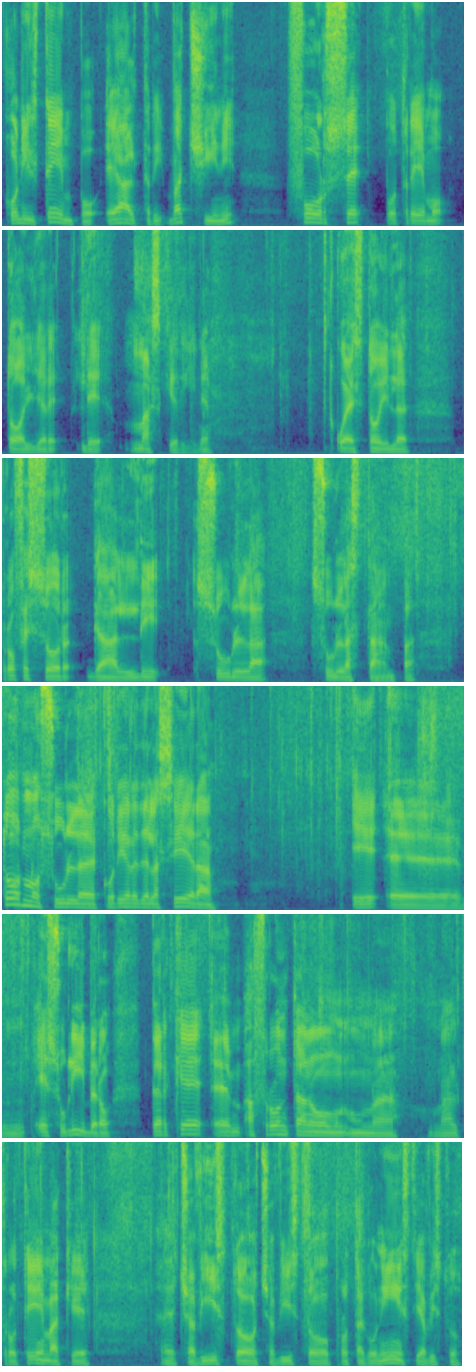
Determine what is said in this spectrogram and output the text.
Con il tempo e altri vaccini forse potremo togliere le mascherine. Questo il professor Galli sulla, sulla stampa. Torno sul Corriere della Sera e, eh, e su Libero perché eh, affrontano un, un, altro tema che eh, ci, ha visto, ci, ha visto, protagonisti, ha visto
